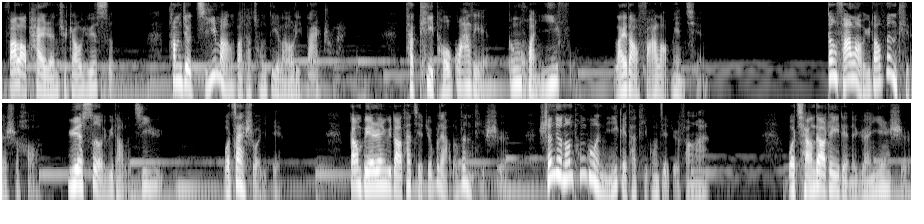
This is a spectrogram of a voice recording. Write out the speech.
法老派人去招约瑟，他们就急忙把他从地牢里带出来。他剃头刮脸，更换衣服，来到法老面前。当法老遇到问题的时候，约瑟遇到了机遇。我再说一遍，当别人遇到他解决不了的问题时，神就能通过你给他提供解决方案。我强调这一点的原因是，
